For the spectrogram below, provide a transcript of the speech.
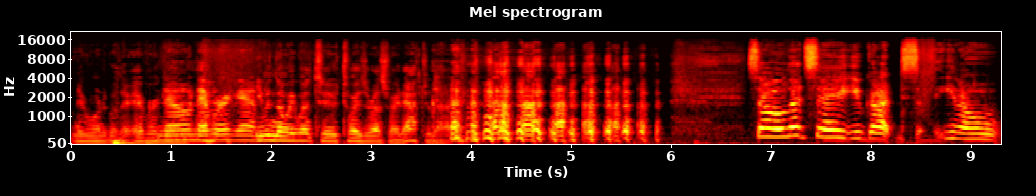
never want to go there ever again. No, never again. Even though we went to Toys R Us right after that. So let's say you've got, you know,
